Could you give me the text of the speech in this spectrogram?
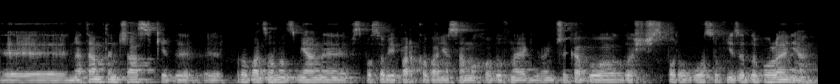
E, na tamten czas, kiedy wprowadzono zmiany w sposobie parkowania samochodów na Jagiellończyka, było dość sporo głosów niezadowolenia.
